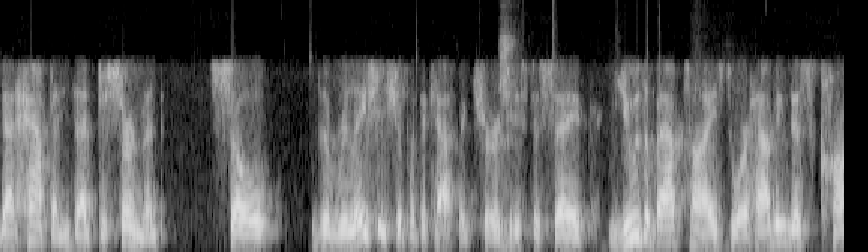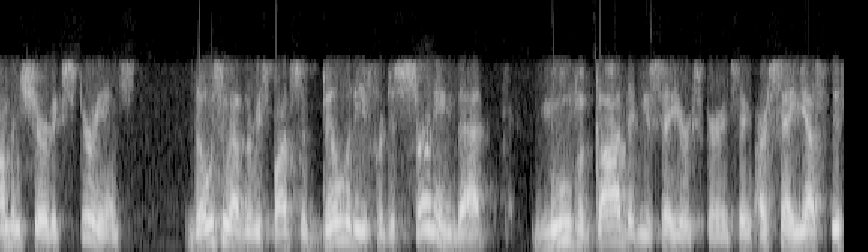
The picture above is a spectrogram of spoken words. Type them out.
that happened, that discernment. So the relationship with the Catholic Church is to say, you, the baptized, who are having this common shared experience, those who have the responsibility for discerning that move of God that you say you're experiencing, are saying, yes, this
